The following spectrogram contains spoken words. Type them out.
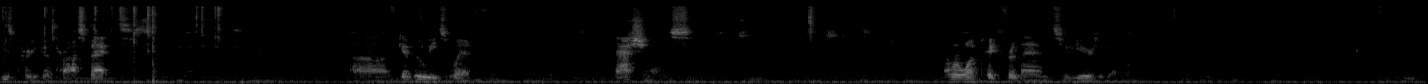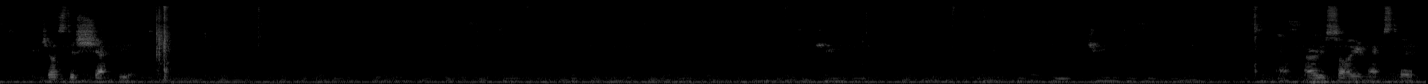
He's a pretty good prospect. Uh, get who he's with. Nationals. One pick for them two years ago. Justus Sheffield. I already saw your next hit.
